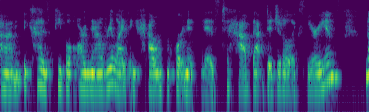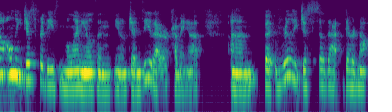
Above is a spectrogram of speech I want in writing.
um, because people are now realizing how important it is to have that digital experience not only just for these millennials and you know gen z that are coming up um, but really just so that they're not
